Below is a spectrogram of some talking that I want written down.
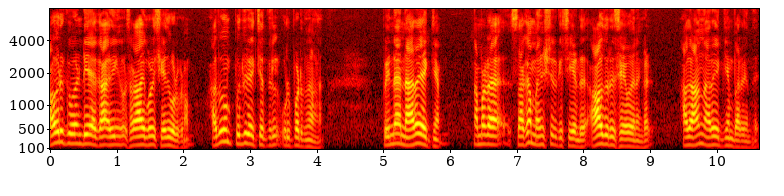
അവർക്ക് വേണ്ടിയ കാര്യം സഹായം കൂടെ ചെയ്തു കൊടുക്കണം. അതും പിതൃയജ്ഞത്തിൽ ഉൾപ്പെടുന്നതാണ്. പിന്നെ നരയജ്ഞം. നമ്മുടെ സഹമനുഷ്യർക്ക് ചെയ്യേണ്ടത് ആതുര സേവനങ്ങൾ. അതാണ് നരയജ്ഞം പറയുന്നത്.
